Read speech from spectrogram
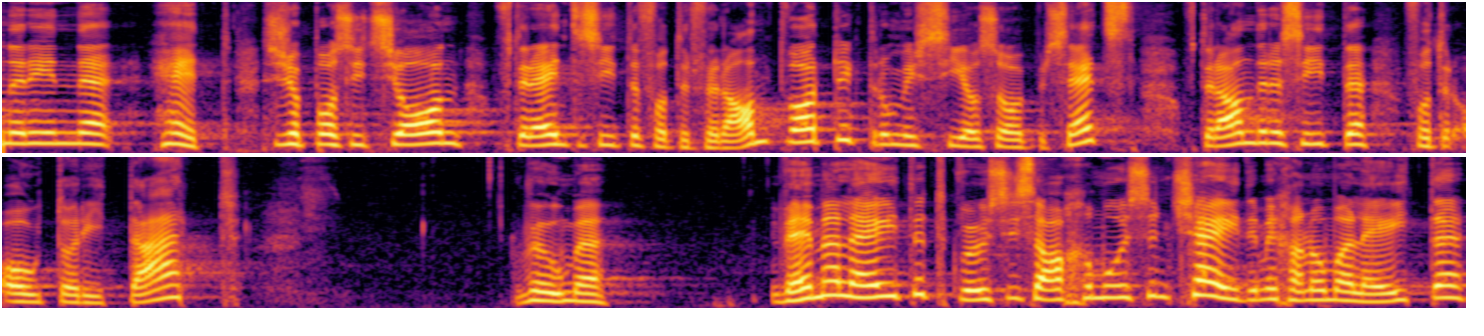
die er inne hat. Es ist eine Position auf der einen Seite von der Verantwortung, darum ist sie auch so übersetzt, auf der anderen Seite von der Autorität, weil man wenn man leitet, gewisse Sachen muss entscheiden. Man kann nur leiten,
